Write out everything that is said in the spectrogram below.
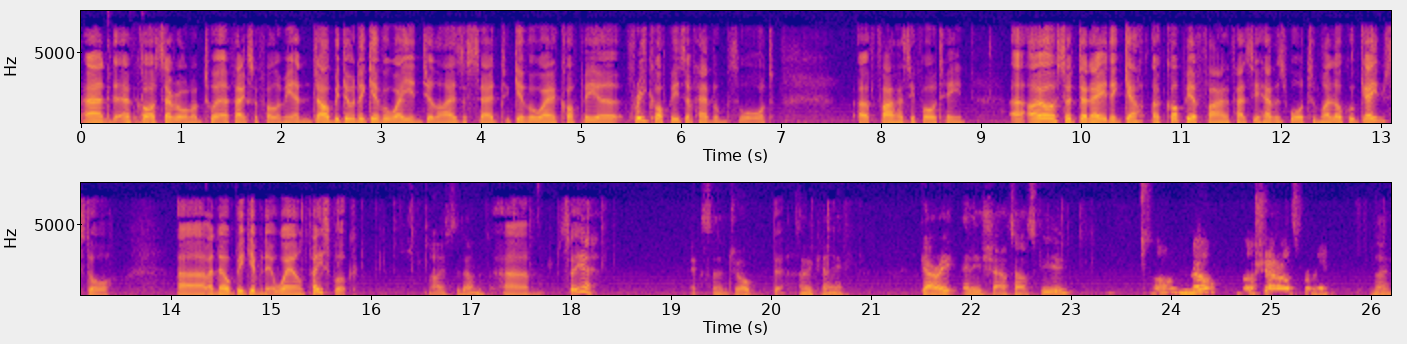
I- And of course, everyone on Twitter, thanks for following me. And I'll be doing a giveaway in July, as I said, to give away a copy, uh, three copies of Heavensward of Final Fantasy 14. Uh, I also donated a, a copy of Final Fantasy Heavensward to my local game store, um, and they'll be giving it away on Facebook. Nicely done. Um, so yeah, Excellent job. Okay. Gary, any shout outs for you? Oh, no. No shout outs for me. No,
